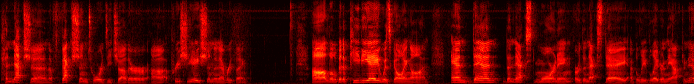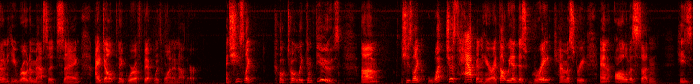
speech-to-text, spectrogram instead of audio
connection, affection towards each other, uh, appreciation and everything. Uh, a little bit of PDA was going on. And then the next morning or the next day, I believe later in the afternoon, he wrote a message saying, I don't think we're a fit with one another. And she's like totally confused. Um, she's like, What just happened here? I thought we had this great chemistry, and all of a sudden, he's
